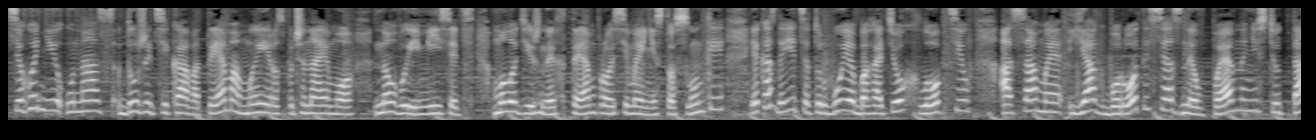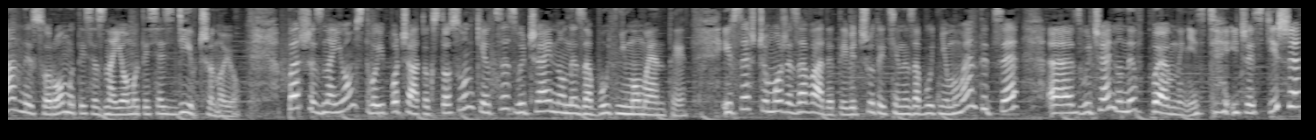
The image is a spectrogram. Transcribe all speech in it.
Сьогодні у нас дуже цікава тема. Ми розпочинаємо новий місяць молодіжних тем про сімейні стосунки, яка здається турбує багатьох хлопців. А саме як боротися з невпевненістю та не соромитися знайомитися з дівчиною. Перше знайомство і початок стосунків це звичайно незабутні моменти. І все, що може завадити відчути ці незабутні моменти, це е, звичайно невпевненість і частіше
